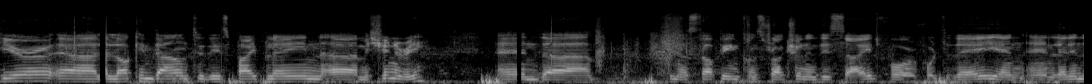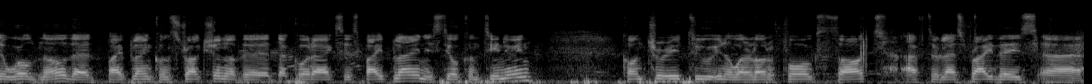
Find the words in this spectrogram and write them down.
here uh, locking down to this pipeline uh, machinery and uh, you know stopping construction in this site for, for today and, and letting the world know that pipeline construction of the Dakota Access Pipeline is still continuing. Contrary to you know what a lot of folks thought after last Friday's uh,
